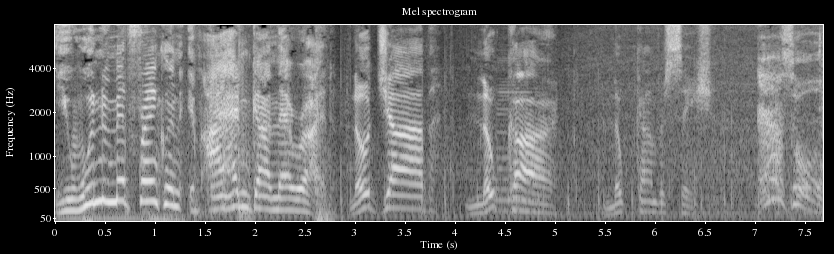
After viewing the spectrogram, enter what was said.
you wouldn't have met Franklin if I hadn't gotten that ride. No job, no car, no conversation. Asshole!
